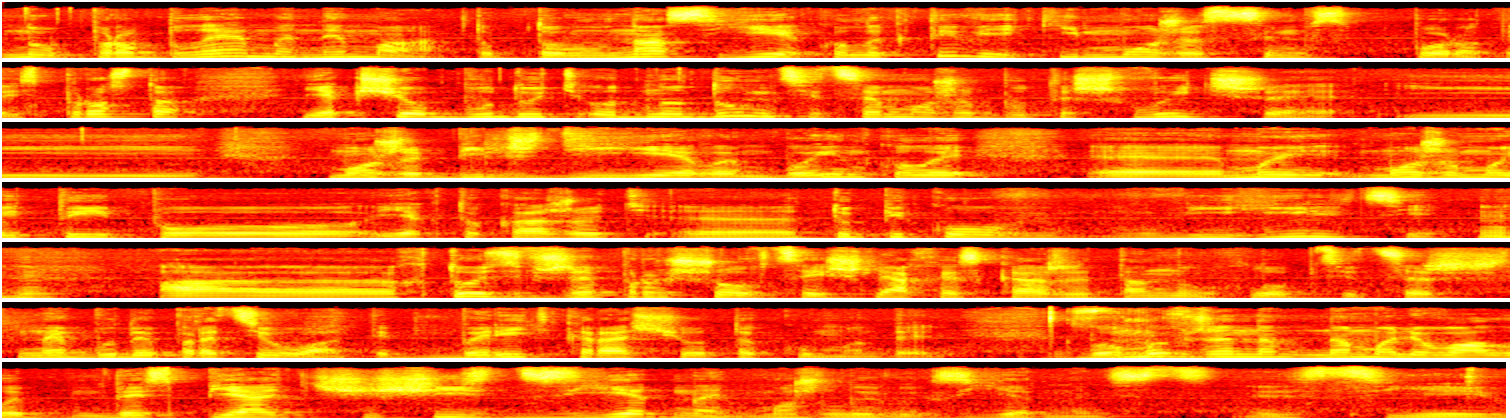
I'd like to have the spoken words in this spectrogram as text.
ну, проблеми нема. Тобто, у нас є колектив, який може з цим споратись. Просто якщо будуть однодумці, це може бути швидше і може більш дієвим. Бо інколи е, ми можемо йти по, як то кажуть, е, тупіковій гільці, а хтось вже пройшов цей шлях і скаже: та ну, хлопці, це ж не буде працювати. Беріть краще отаку модель. Бо ми вже намалювали десь 5 чи 6 з'єднань, можливих з'єднань з, з цією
